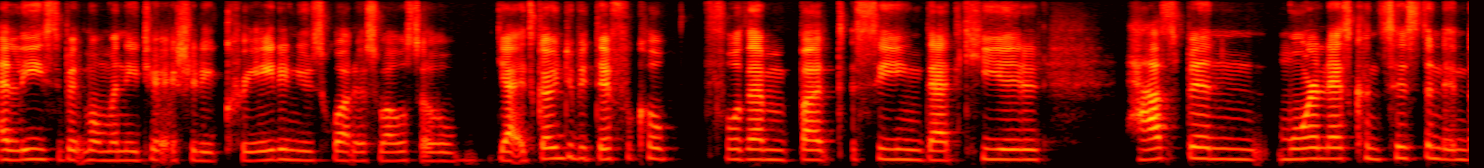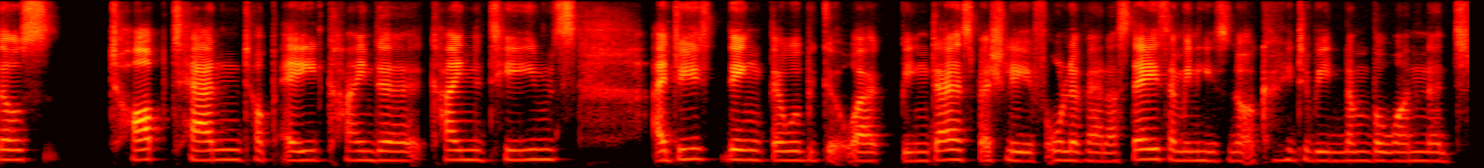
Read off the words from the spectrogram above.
at least a bit more money to actually create a new squad as well. So yeah, it's going to be difficult for them, but seeing that Kiel has been more or less consistent in those top 10 top 8 kind of kind of teams I do think there will be good work being done, especially if Werner stays. I mean, he's not going to be number one at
